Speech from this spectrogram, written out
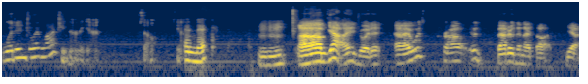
would enjoy watching that again. So And Nick? hmm Um, yeah, I enjoyed it. I was proud. It was better than I thought. Yeah.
